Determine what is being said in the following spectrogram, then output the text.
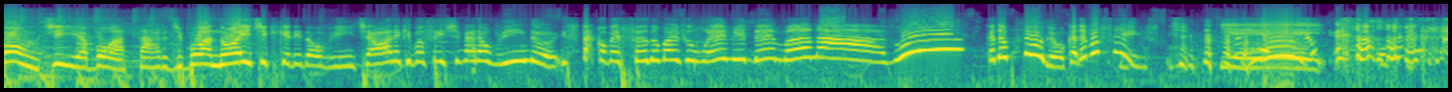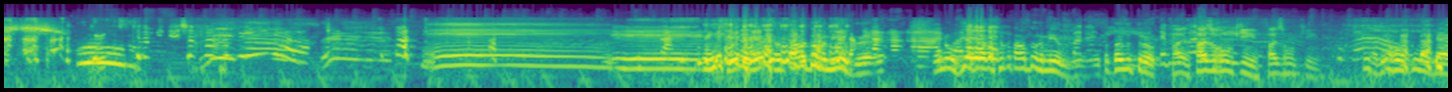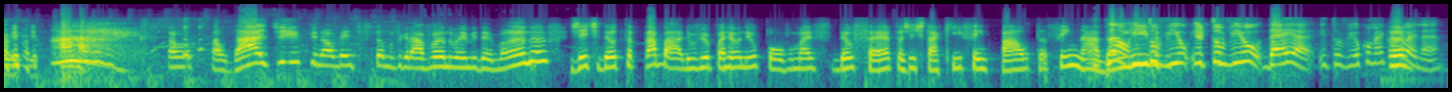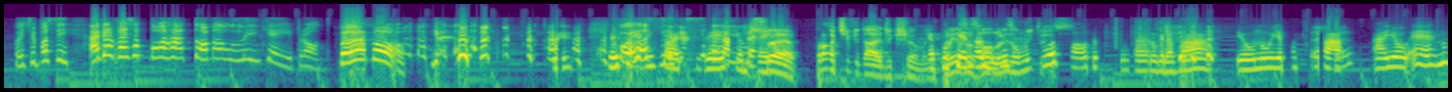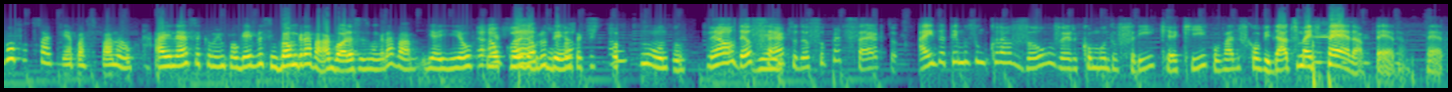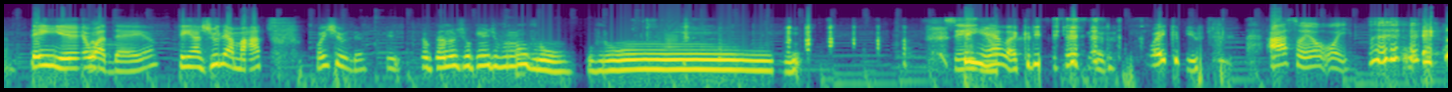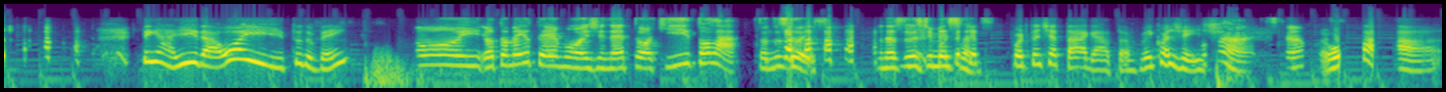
Bom dia, boa tarde, boa noite, querido ouvinte. A hora que você estiver ouvindo, está começando mais um MD Manas! Uh! Cadê o barulho? Cadê vocês? Yay! Gente, não me deixa sozinha! Eu tava dormindo. Eu, eu não vi a gravação que eu tava dormindo. Eu tô dando troco. Faz, faz o ronquinho, faz o ronquinho. Saudade, finalmente estamos gravando o MD Manas. Gente, deu trabalho, viu, pra reunir o povo, mas deu certo. A gente tá aqui sem pauta, sem nada. Não, e tu livre. viu, e tu viu, Deia, e tu viu como é que Ah. foi, né? Foi tipo assim, ah, gravar essa porra, toma o link aí, pronto. Vamos! Foi assim. Isso é proatividade que chama. É porque Empresas valorizam muito duas isso. pautas que tentaram gravar, eu não ia participar. Aí eu, é, não vou forçar ninguém a participar, não. Aí nessa que eu me empolguei, falei assim, vamos gravar, agora vocês vão gravar. E aí eu fui Não, a coisa grudenta aqui de vamos. todo mundo. Não, deu E aí? certo, deu super certo. Ainda temos um crossover como o do Freak aqui, com vários convidados, mas pera, pera, pera. Tem eu, a Deia, tem a Júlia Matos. Oi, Júlia. Jogando um joguinho de vrum vrum. Vrum. Tem ela, a Cris. Oi, Cris. Ah, sou eu? Oi. Tem a Ira. Oi, tudo bem? Oi, eu tô meio termo hoje, né? Tô aqui e tô lá. Tô nos dois. Nas duas dimensões. O importante é tá, gata. Vem com a gente. Opa, estamos. Ah.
